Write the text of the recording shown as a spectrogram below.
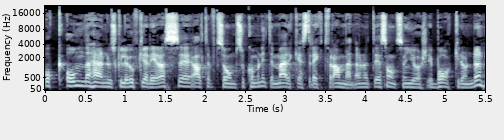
Och om den här nu skulle uppgraderas eh, allt eftersom så kommer det inte märkas direkt för användaren. Det är sånt som görs i bakgrunden.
